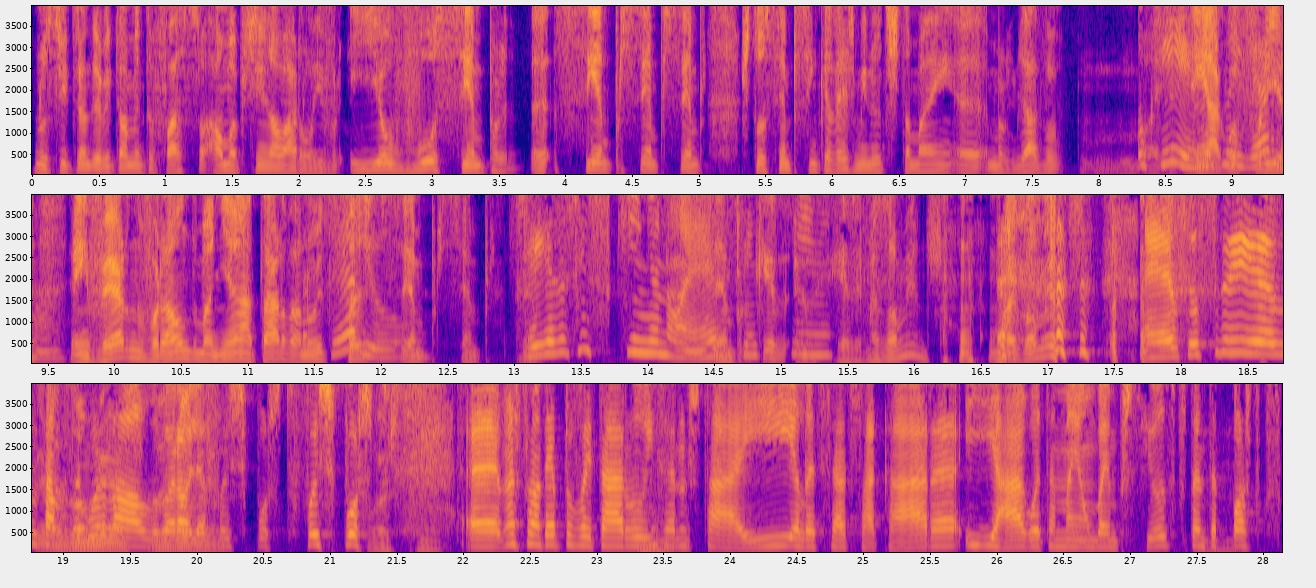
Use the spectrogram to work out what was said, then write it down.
no sítio onde habitualmente eu faço, há uma piscina ao ar livre. E eu vou sempre, eh, sempre, sempre, sempre. Estou sempre 5 a 10 minutos também eh, mergulhado O em água fria. inverno? Em inverno, verão, de manhã, à tarde, à noite, seja sempre, sempre. Chegas assim sequinho, não é? Sempre. Assim Quer, sequinho. quer dizer, mais ou menos. mais ou menos. É o teu segredo, estavas a guardá-lo. Agora, olha, foi exposto, foi exposto. Uhum. Ah, mas pronto, é aproveitar, o inverno está aí, a eletricidade está cara e a água também é um bem precioso, portanto Uhum. aposto que se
